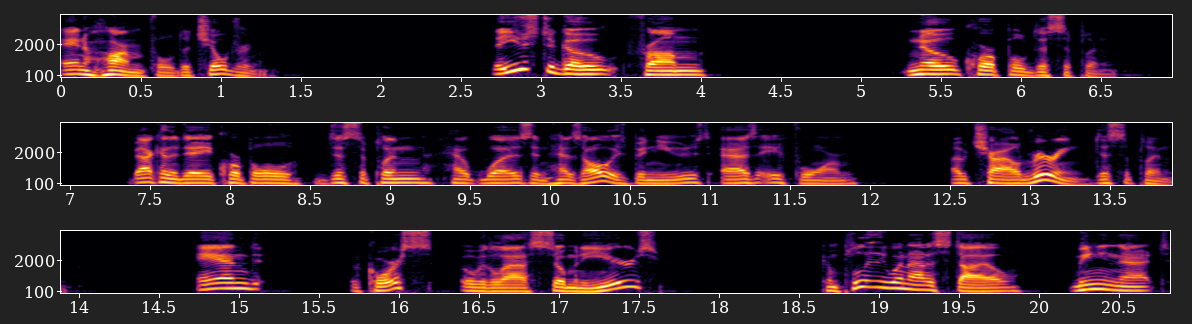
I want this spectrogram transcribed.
and harmful to children. They used to go from no corporal discipline. Back in the day, corporal discipline was and has always been used as a form of child rearing discipline. And, of course, over the last so many years, completely went out of style, meaning that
